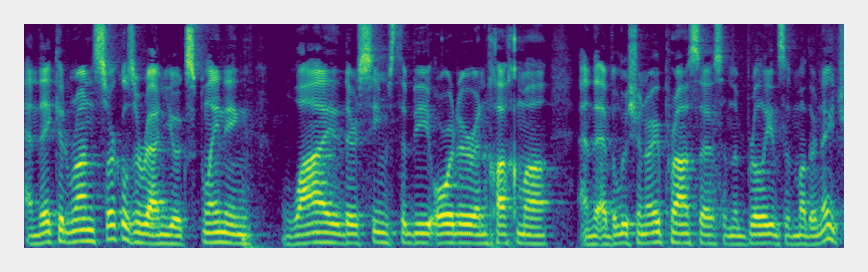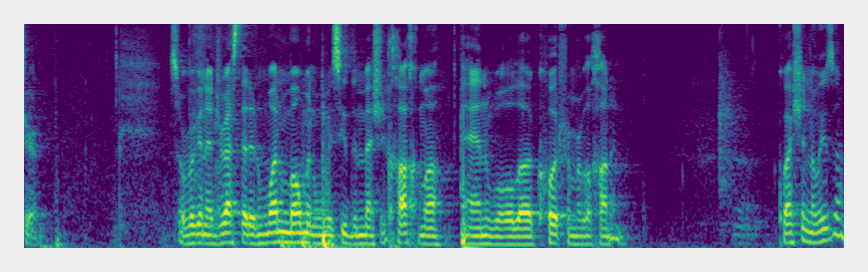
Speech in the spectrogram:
and they could run circles around you explaining why there seems to be order and chachma and the evolutionary process and the brilliance of Mother Nature. So we're going to address that in one moment when we see the Meshech Chachma, and we'll uh, quote from Rabbi Chanan. Question, Eliza?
